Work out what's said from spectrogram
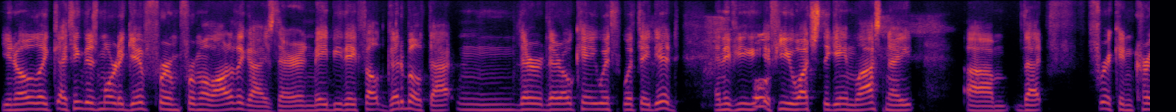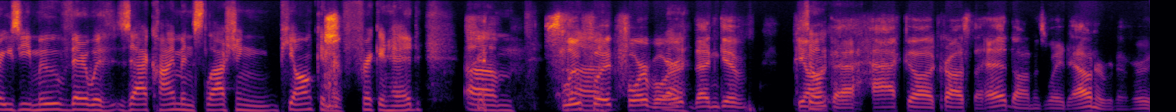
you know, like I think there's more to give from from a lot of the guys there, and maybe they felt good about that, and they're they're okay with what they did. And if you Well- if you watched the game last night, um, that freaking crazy move there with Zach Hyman slashing Pionk in the freaking head. Um, Slew uh, foot forward, yeah. then give So- a hack uh, across the head on his way down or whatever.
